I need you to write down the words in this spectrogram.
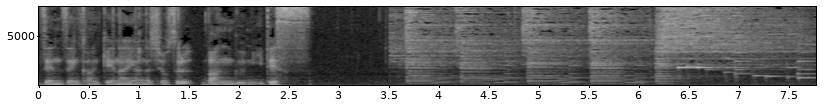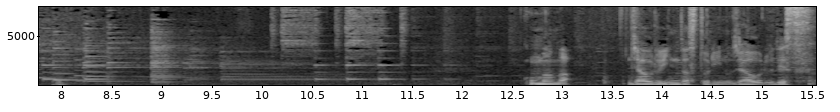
全然関係ない話をする番組です。こんばんは。ジャウルインダストリーのジャウルです。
